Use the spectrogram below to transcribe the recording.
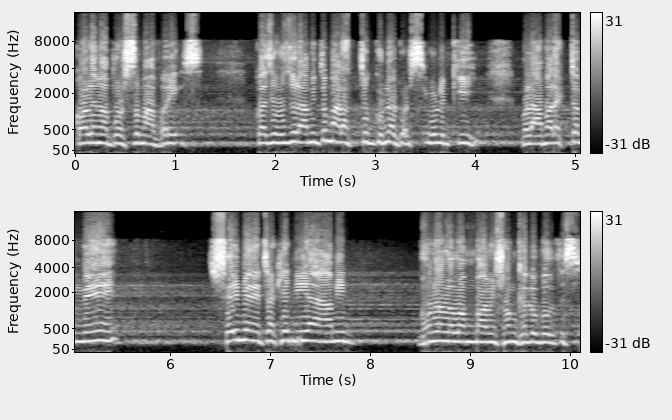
কলেমা পড়ছো, মাফ হয়ে গেছে। কয়, যে, হুজুর, আমি তো মারাত্মক গুণা করছি। বলে, কি? বলে, আমার একটা মেয়ে, সেই মেয়েটাকে নিয়ে আমি ঘন লম্বা আমি সংক্ষেপে বলতেছি।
